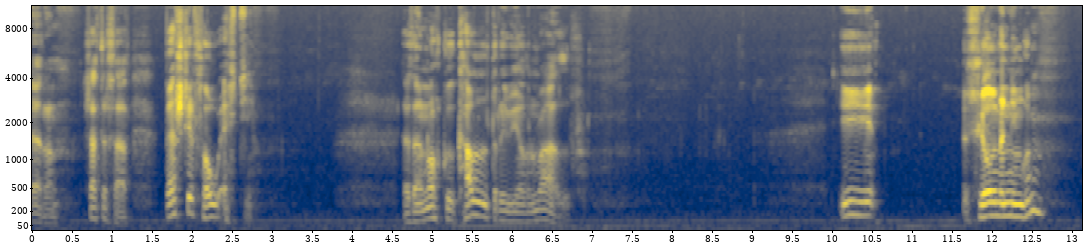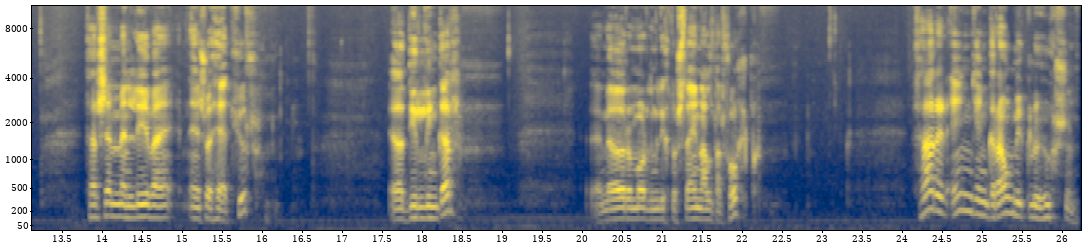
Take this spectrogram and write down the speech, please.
er hann, satt er það, ber sér þó ekki. Þetta er nokkuð kaldri við aður maður. Í þjóðmenningum, þar sem menn lifa eins og hetjur eða dýrlingar, með öðrum orðum líkt og steinaldar fólk, Þar er engin grámiklu hugsun,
